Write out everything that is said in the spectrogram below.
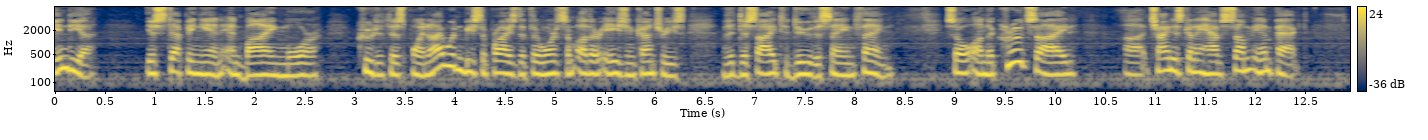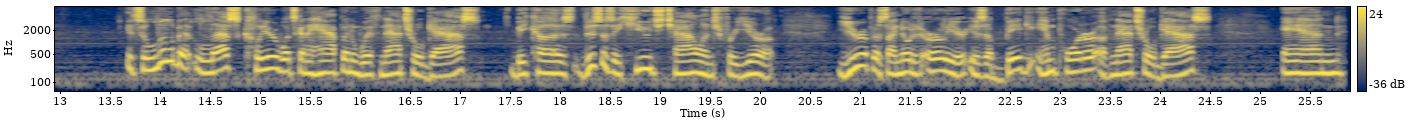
India is stepping in and buying more crude at this point. And I wouldn't be surprised if there weren't some other Asian countries that decide to do the same thing. So, on the crude side, uh, China is going to have some impact. It's a little bit less clear what's going to happen with natural gas because this is a huge challenge for Europe. Europe, as I noted earlier, is a big importer of natural gas, and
